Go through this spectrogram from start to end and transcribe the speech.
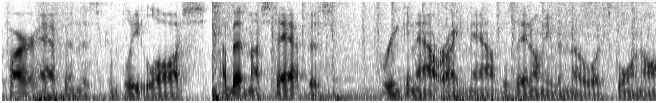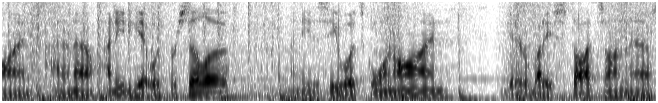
the fire happened, it's a complete loss. I bet my staff is freaking out right now because they don't even know what's going on. I don't know. I need to get with Priscilla. I need to see what's going on, get everybody's thoughts on this.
